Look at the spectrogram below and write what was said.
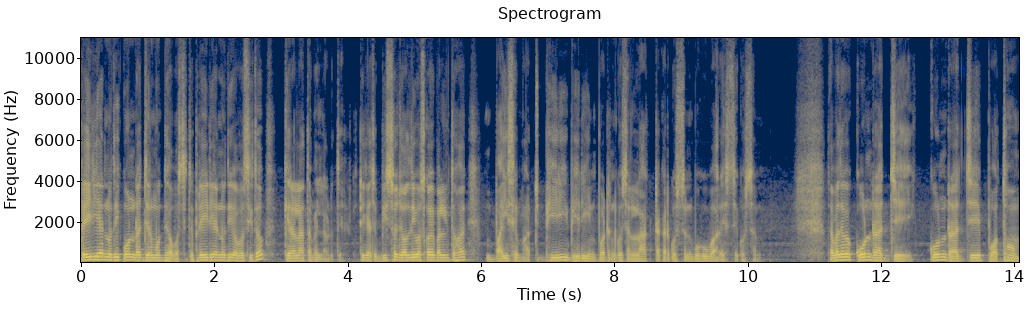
পেরিয়ার নদী কোন রাজ্যের মধ্যে অবস্থিত? পেরিয়ার নদী অবস্থিত কেরালা, তামিলনাড়ুতে, ঠিক আছে? বিশ্ব জল দিবস কবে পালিত হয়? বাইশে March. Very very important question lakh টাকার কোশ্চেন বহুবার এসছে কোশ্চেন তারপর দেখো, কোন রাজ্যে কোন রাজ্যে প্রথম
